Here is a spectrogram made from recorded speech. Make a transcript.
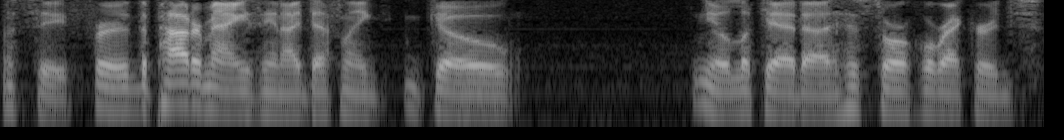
Let's see. For the Powder magazine, I definitely go you know, look at uh, historical records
